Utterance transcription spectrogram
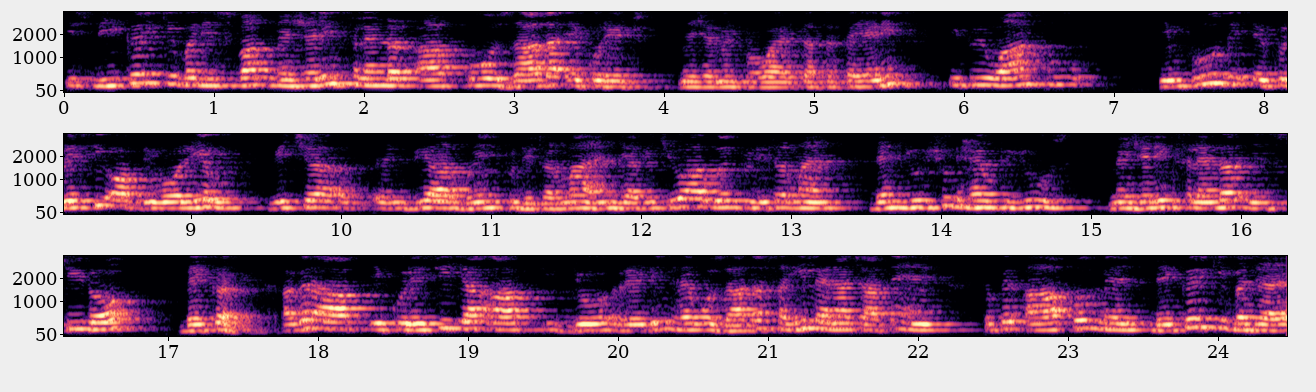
इस बीकर की बनस्बत मेजरिंग सिलेंडर आपको ज़्यादा एक्यूरेट मेज़रमेंट प्रोवाइड कर सकता है। यानी if you want to improve the accuracy of the volume which we are going to determine या which you are going to determine then you should have to use measuring cylinder instead of beaker अगर आप एक या आपकी जो रेडिंग है वो ज़्यादा सही लेना चाहते हैं तो फिर आप बेकर की बजाय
